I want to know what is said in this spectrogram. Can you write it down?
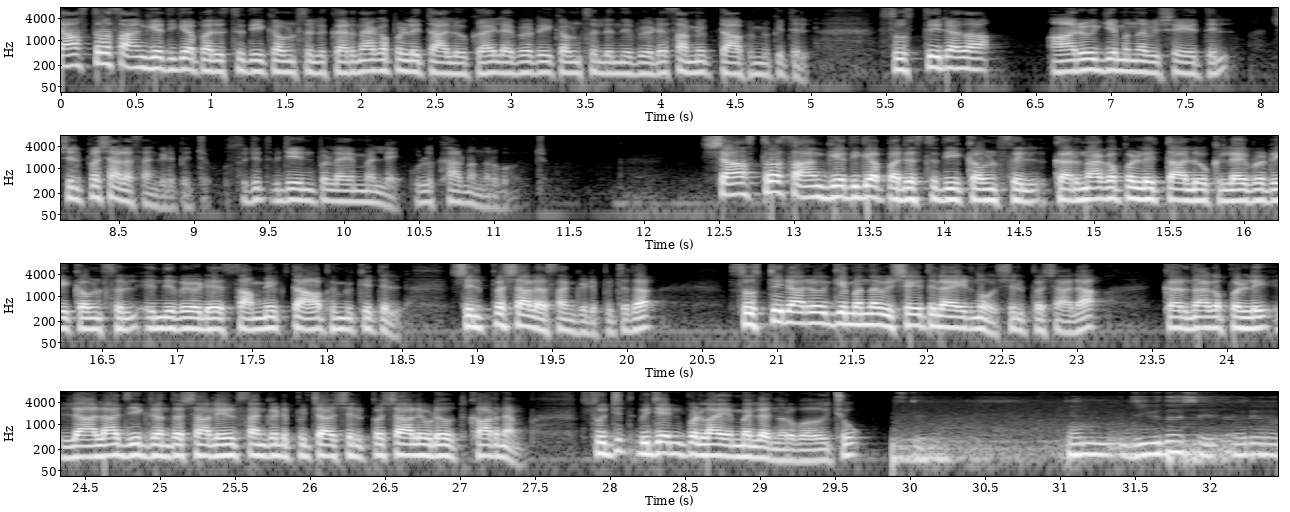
ശാസ്ത്ര സാങ്കേതിക പരിസ്ഥിതി council Karunagappally taluk library council എന്നിവയുടെ സംയുക്താഭിമുഖ്യത്തിൽ സുസ്ഥിരത ആരോഗ്യമെന്ന വിഷയത്തിൽ ശില്പശാല സംഘടിപ്പിച്ചു. Sujith Vijayan Pillai M L A ഉദ്ഘാടനം നിർവഹിച്ചു. ശാസ്ത്ര സാങ്കേതിക പരിസ്ഥിതി council Karunagappally taluk library council എന്നിവയുടെ സംയുക്ത ആഭിമുഖ്യത്തിൽ ശില്പശാല സംഘടിപ്പിച്ചത്. സുസ്ഥിരാരോഗ്യമെന്ന വിഷയത്തിലായിരുന്നു ശില്പശാല. കരുനാഗപ്പള്ളി ലാലാജി ഗ്രന്ഥശാലയിൽ സംഘടിപ്പിച്ച ശില്പശാലയുടെ ഉദ്ഘാടനം Sujith Vijayan Pillai M L A നിർവഹിച്ചു. അപ്പം ജീവിത ഒരു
